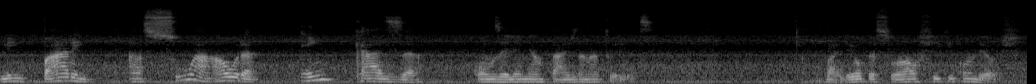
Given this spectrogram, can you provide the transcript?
limparem a sua aura em casa com os elementais da natureza. Valeu pessoal, fique com Deus.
